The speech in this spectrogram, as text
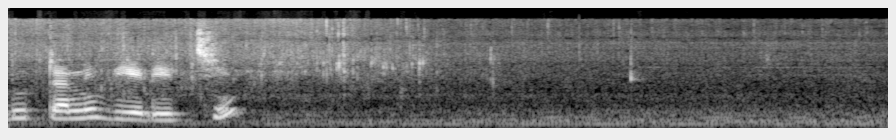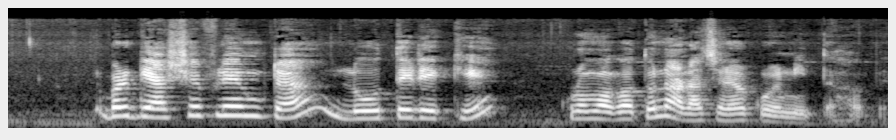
দুধটা আমি দিয়ে দিচ্ছি। এবার গ্যাসের ফ্লেমটা লোতে রেখে ক্রমাগত নাড়াচাড়া করে নিতে হবে।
